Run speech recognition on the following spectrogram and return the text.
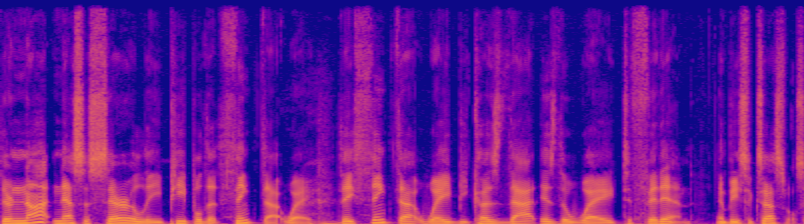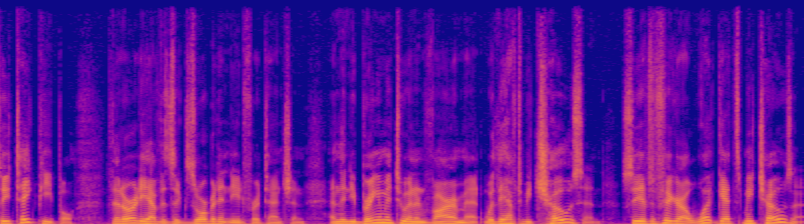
they're not necessarily people that think that way. They think that way because that is the way to fit in and be successful. So you take people that already have this exorbitant need for attention, and then you bring them into an environment where they have to be chosen. So you have to figure out what gets me chosen.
